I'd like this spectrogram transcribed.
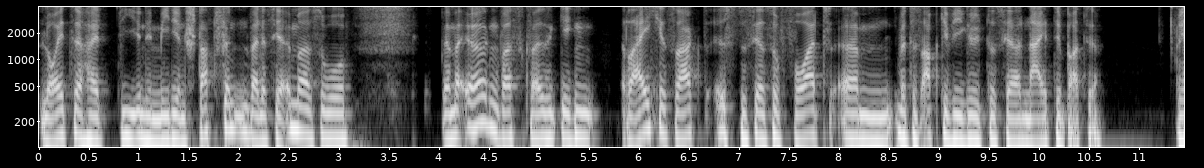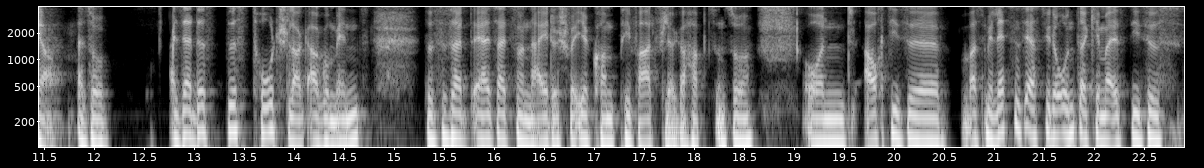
Leute halt, die in den Medien stattfinden, weil es ja immer so, wenn man irgendwas quasi gegen Reiche sagt, ist es ja sofort, ähm, wird es abgewiegelt, das ist ja Neiddebatte. Ja, Also, also ja, das, das Totschlagargument, das ist halt, er seid nur neidisch, weil ihr kommt Privatflieger habt und so. Und auch diese, was mir letztens erst wieder unterkämmer, ist dieses,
